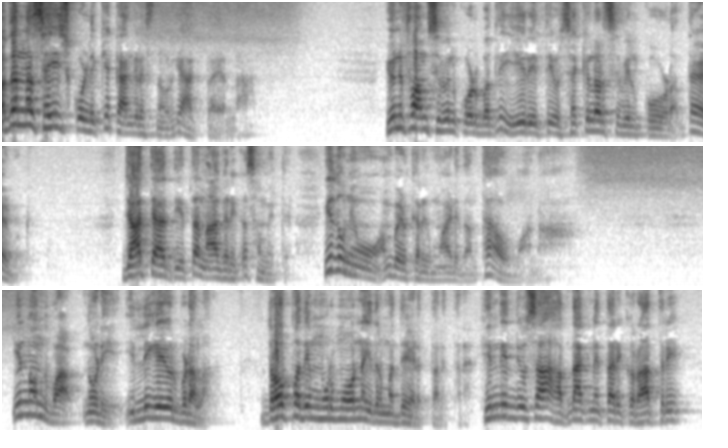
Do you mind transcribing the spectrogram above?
ಅದನ್ನು ಸಹಿಸಿಕೊಳ್ಳಿಕ್ಕೆ ಕಾಂಗ್ರೆಸ್ನವ್ರಿಗೆ ಇಲ್ಲ. ಯೂನಿಫಾರ್ಮ್ ಸಿವಿಲ್ ಕೋಡ್ ಬದಲು ಈ ರೀತಿ ಸೆಕ್ಯುಲರ್ ಸಿವಿಲ್ ಕೋಡ್ ಅಂತ ಹೇಳ್ಬಿಟ್ರು. ಜಾತ್ಯತೀತ ನಾಗರಿಕ ಸಂಹಿತೆ. ಇದು ನೀವು ಅಂಬೇಡ್ಕರ್ಗೆ ಮಾಡಿದಂಥ ಅವಮಾನ. ಇನ್ನೊಂದು ಬಾ, ನೋಡಿ, ಇಲ್ಲಿಗೆ ಇವ್ರು ಬಿಡಲ್ಲ. ದ್ರೌಪದಿ ಮುರ್ಮುವ್ರನ್ನ ಇದ್ರ ಮಧ್ಯೆ ಹೇಳ್ತಾ ಇರ್ತಾರೆ. ಹಿಂದಿನ ದಿವಸ ಹದಿನಾಲ್ಕನೇ ತಾರೀಕು ರಾತ್ರಿ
